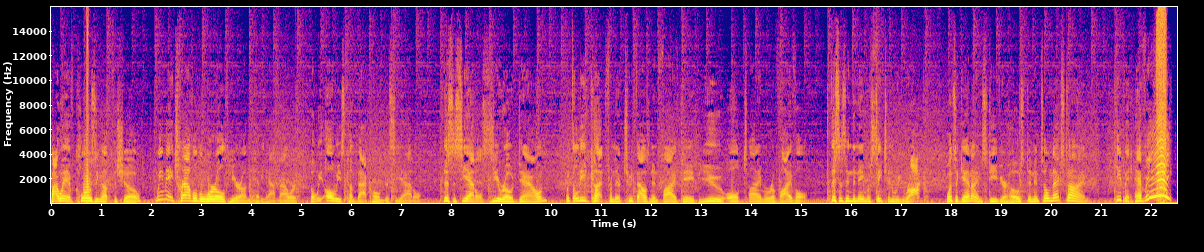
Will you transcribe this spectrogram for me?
By way of closing up the show, we may travel the world here on the Heavy Half Hour, but we always come back home to Seattle. This is Seattle's Zero Down with the lead cut from their 2005 debut, Old Time Revival. This is In the Name of Satan We Rock. Once again, I am Steve, your host, and until next time, keep it heavy!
